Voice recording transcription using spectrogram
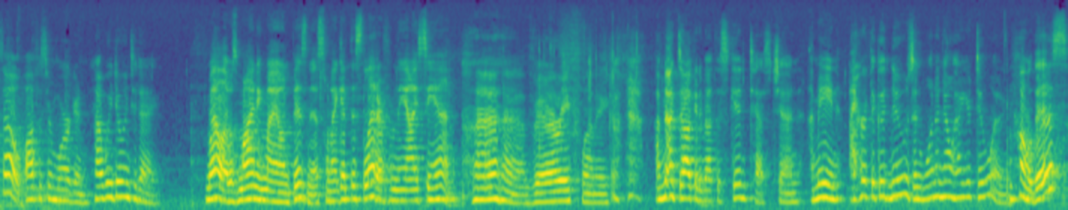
So, Officer Morgan, how are we doing today? Well, I was minding my own business when I get this letter from the ICN. Very funny. I'm not talking about the skin test, Jen. I mean, I heard the good news and want to know how you're doing. Oh, this?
